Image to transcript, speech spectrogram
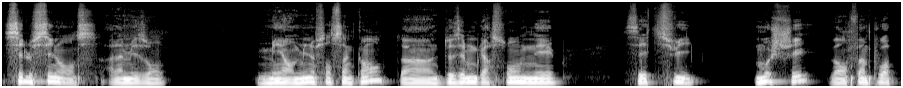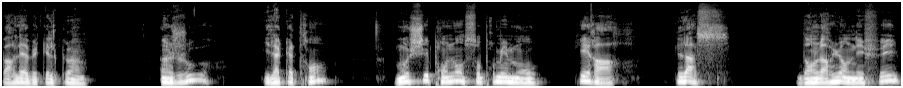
C'est le silence à la maison. Mais en 1950, un deuxième garçon naît. C'est Tsui. Moshe va enfin pouvoir parler avec quelqu'un. Un jour, il a quatre ans, Moshe prononce son premier mot, Kérar, glace. Dans la rue, en effet,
